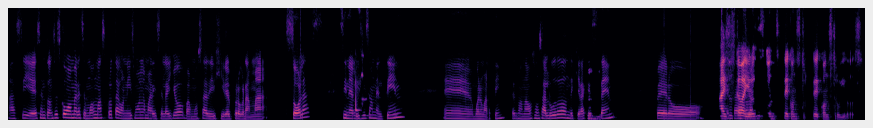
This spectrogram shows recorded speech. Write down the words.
Así es. Entonces, como merecemos más protagonismo, la Marisela y yo vamos a dirigir el programa solas, sin el Luis y sin el Team. Eh, bueno, Martín, les mandamos un saludo donde quiera que estén. Pero A esos caballeros descon- deconstru- deconstruidos.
